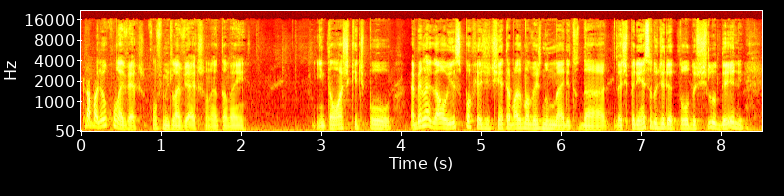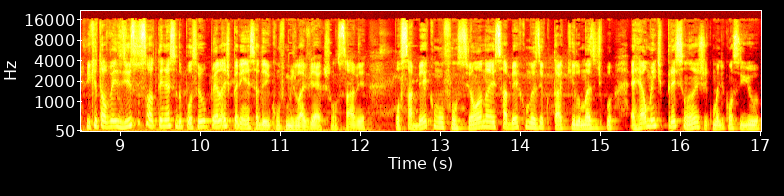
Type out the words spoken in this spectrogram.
trabalhou com live action, com filme de live action, né, também. Então acho que, tipo, é bem legal isso porque a gente entra mais uma vez no mérito da, da experiência do diretor, do estilo dele, e que talvez isso só tenha sido possível pela experiência dele com filmes live action, sabe? Por saber como funciona e saber como executar aquilo, mas, tipo, é realmente impressionante como ele conseguiu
